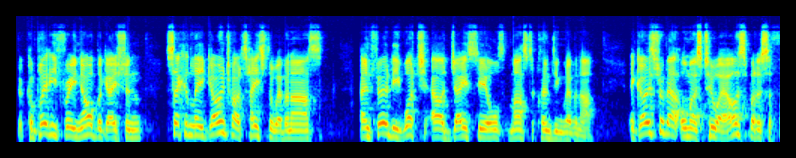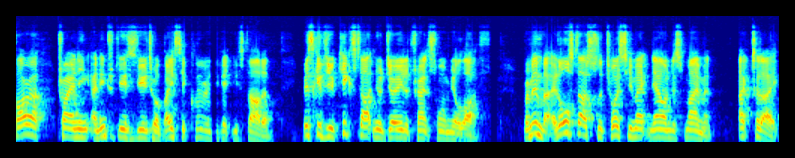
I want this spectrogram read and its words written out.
But completely free, no obligation. Secondly, go into our Taste the webinars. And thirdly, watch our J Seals Master Cleansing webinar. It goes for about almost two hours, but it's a thorough training and introduces you to a basic clearing to get you started. This gives you a kickstart in your journey to transform your life. Remember, it all starts with the choice you make now in this moment. Act today.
